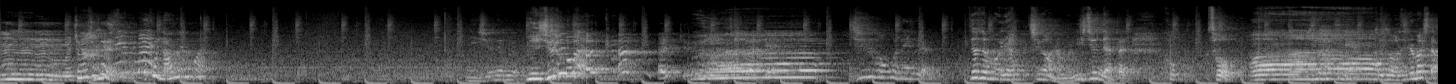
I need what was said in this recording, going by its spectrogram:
うんめちゃめちゃ綺麗ですよこれ何年前。20年ぐらい20年前わかんないけど15年ぐらい。だってもうや違うな。もう20年あったらこそう。18あ年ちょっと忘れました。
